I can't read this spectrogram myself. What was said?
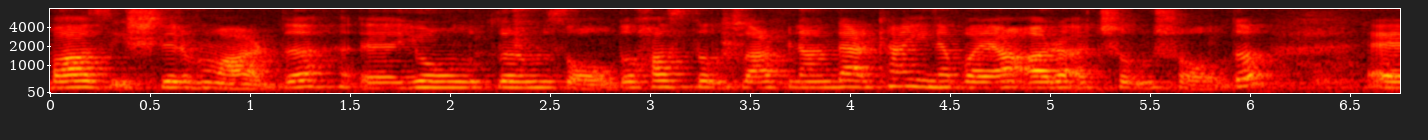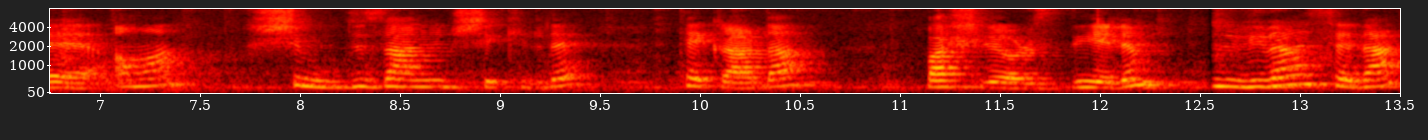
bazı işlerim vardı, e, yoğunluklarımız oldu, hastalıklar falan derken yine bayağı ara açılmış oldu. E, ama şimdi düzenli bir şekilde tekrardan başlıyoruz diyelim. Vivense'den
